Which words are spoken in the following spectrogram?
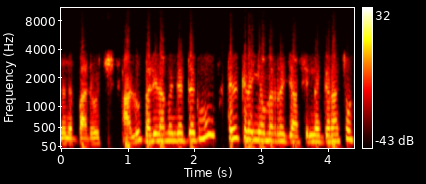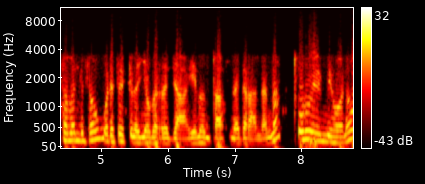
ዝንባሌዎች አሉ። በሌላ መንገድ ደግሞ ትክክለኛው መረጃ ሲነገራቸው ተመልሰው ወደ ትክክለኛው መረጃ የመምጣት ነገር አለ እና ጥሩ የሚሆነው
